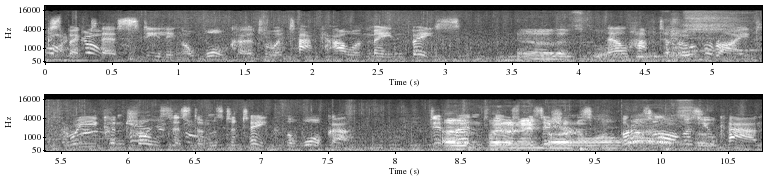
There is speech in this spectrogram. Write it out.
Expect they're stealing a walker to attack our main base. No, that's cool. They'll have to override three control systems to take the walker. Defend those on Endor a positions, but as long as you can.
